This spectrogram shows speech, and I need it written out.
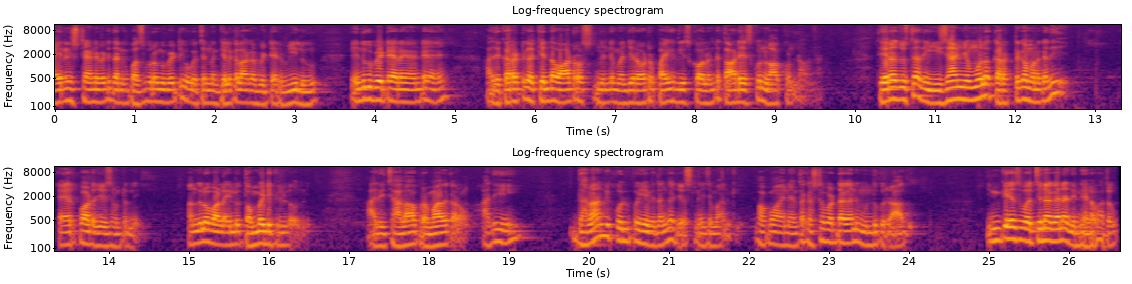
ఐరన్ స్టాండ్ పెట్టి దానికి పసుపు రంగు పెట్టి ఒక చిన్న గిలకలాగా పెట్టారు వీలు ఎందుకు పెట్టారు అంటే అది కరెక్ట్గా కింద వాటర్ వస్తుందండి మంచి వాటర్ పైకి తీసుకోవాలంటే తాడేసుకొని లాక్కుంటాం ఉన్నాడు తీరా చూస్తే అది ఈశాన్యములో కరెక్ట్గా మనకు అది ఏర్పాటు చేసి ఉంటుంది. అందులో వాళ్ళ ఇల్లు తొంభై డిగ్రీలో ఉంది. అది చాలా ప్రమాదకరం. అది ధనాన్ని కోల్పోయే విధంగా చేస్తుంది యజమానికి. పాపం ఆయన ఎంత కష్టపడ్డా కానీ ముందుకు రాదు. ఇన్ కేసు వచ్చినా కానీ అది నిలవదు.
